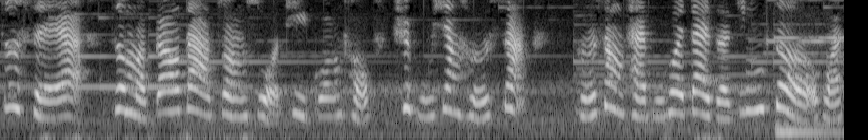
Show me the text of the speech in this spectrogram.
这谁啊？这么高大壮硕，剃光头，却不像和尚。和尚才不会戴着金色耳环，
